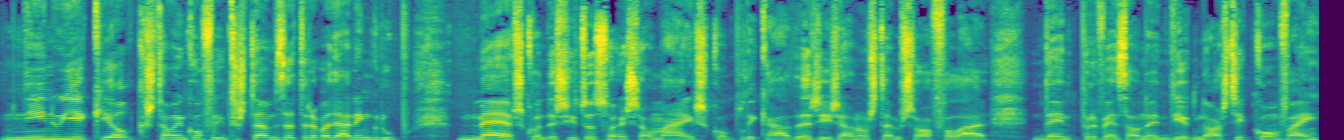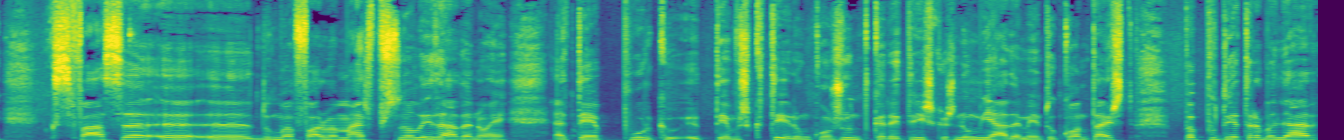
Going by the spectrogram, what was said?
menino e aquele que estão em conflito, estamos a trabalhar em grupo. Mas quando as situações são mais complicadas e já não estamos só a falar nem de prevenção nem de diagnóstico, convém que se faça uh, uh, de uma forma mais personalizada, não é? Até porque temos que ter um conjunto de características, nomeadamente o contexto, para poder trabalhar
